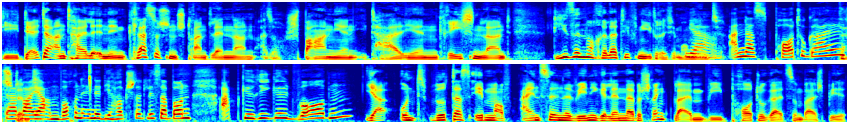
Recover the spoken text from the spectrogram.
Die Delta-Anteile in den klassischen Strandländern, also Spanien, Italien, Griechenland, die sind noch relativ niedrig im Moment. Ja, anders Portugal. Das da stimmt. war ja am Wochenende die Hauptstadt Lissabon abgeriegelt worden. Ja, und wird das eben auf einzelne wenige Länder beschränkt bleiben, wie Portugal zum Beispiel?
